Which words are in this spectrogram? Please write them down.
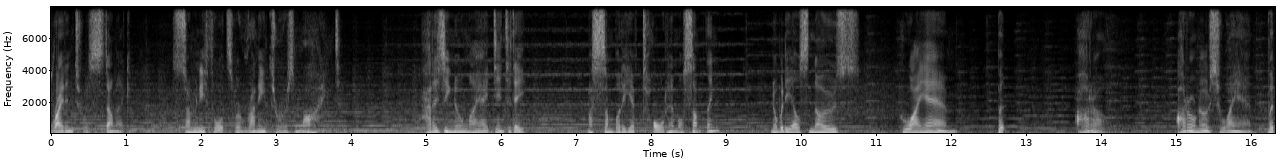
right into his stomach. So many thoughts were running through his mind. How does he know my identity? Must somebody have told him or something? Nobody else knows who I am, but Otto. Otto knows who I am, but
